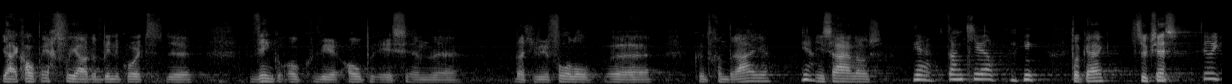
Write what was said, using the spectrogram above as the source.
ja, ik hoop echt voor jou dat binnenkort de winkel ook weer open is. En dat je weer volop kunt gaan draaien Ja. in Saarloos. ja, dankjewel. Tot kijk, succes. Doei.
